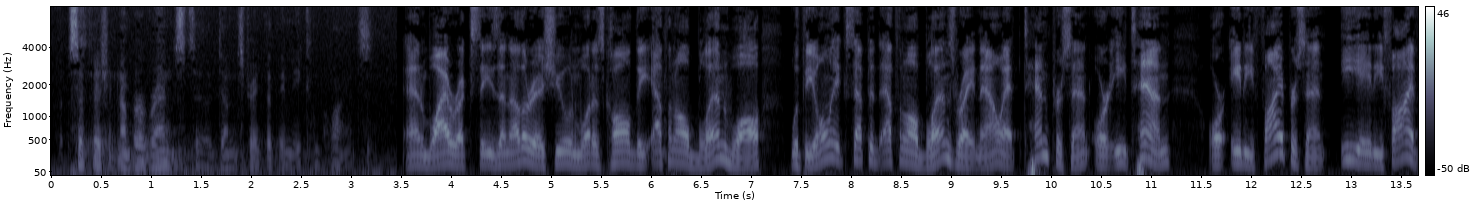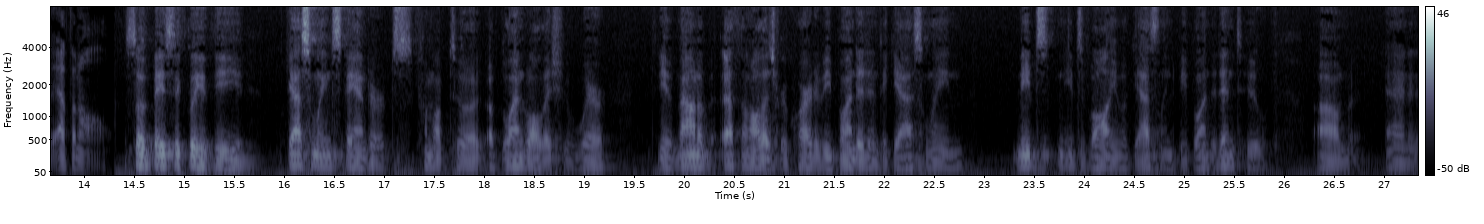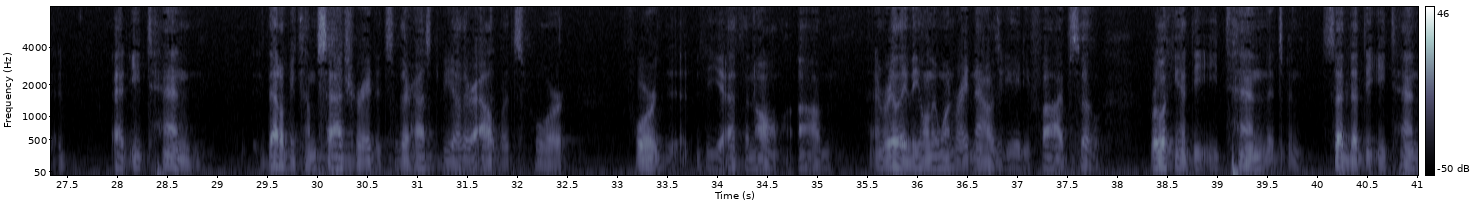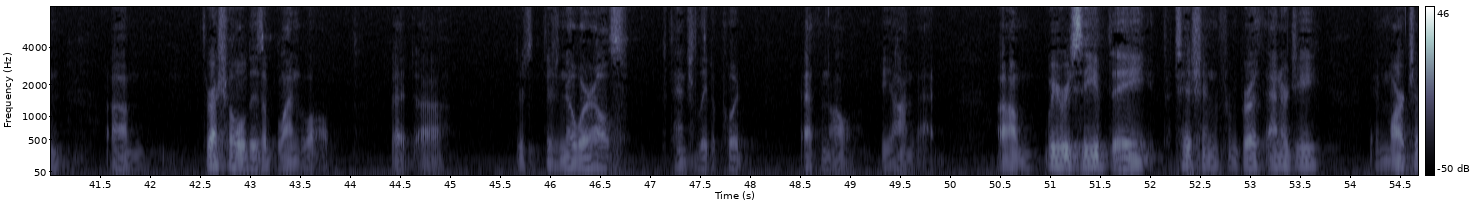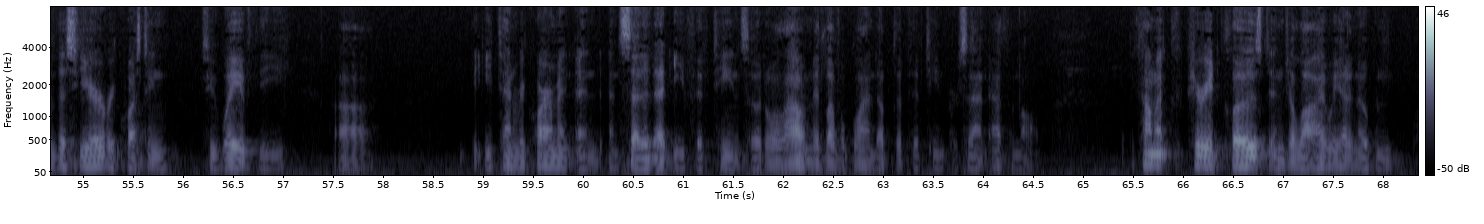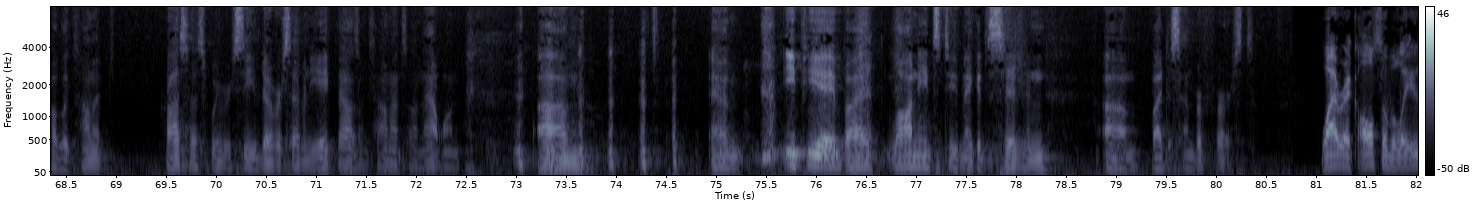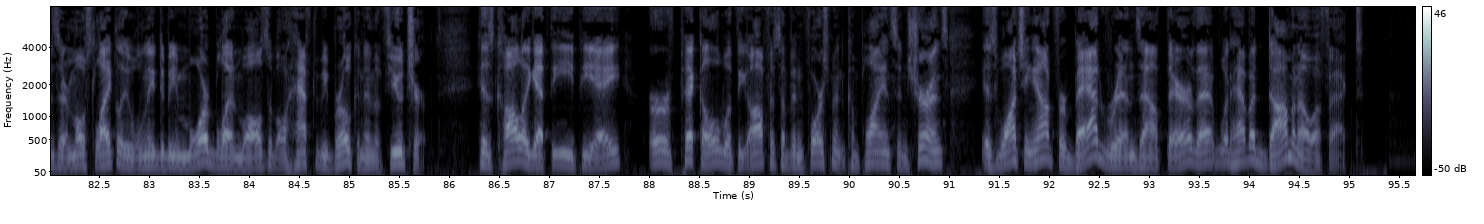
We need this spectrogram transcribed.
a sufficient number of RINs to demonstrate that they meet compliance. And Weirich sees another issue in what is called the ethanol blend wall, with the only accepted ethanol blends right now at 10% or E10 or 85% E85 ethanol. So basically, the gasoline standards come up to a, a blend wall issue where the amount of ethanol that's required to be blended into gasoline needs needs volume of gasoline to be blended into, um, and at E10 that'll become saturated. So there has to be other outlets for for the, the ethanol, um, and really the only one right now is E85. So we're looking at the E10. It's been said that the E10 um, threshold is a blend wall that uh, there's, there's nowhere else potentially to put ethanol beyond that. Um, we received a petition from Growth Energy in March of this year requesting to waive the, uh, the E10 requirement and, and set it at E15, so to allow a mid level blend up to 15% ethanol. The comment period closed in July. We had an open public comment process. We received over 78,000 comments on that one. Um, and EPA, by law, needs to make a decision um, by December 1st. Weirich also believes there most likely will need to be more blend walls that will have to be broken in the future. His colleague at the EPA, Irv Pickle with the Office of Enforcement Compliance Assurance, is watching out for bad RINs out there that would have a domino effect.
